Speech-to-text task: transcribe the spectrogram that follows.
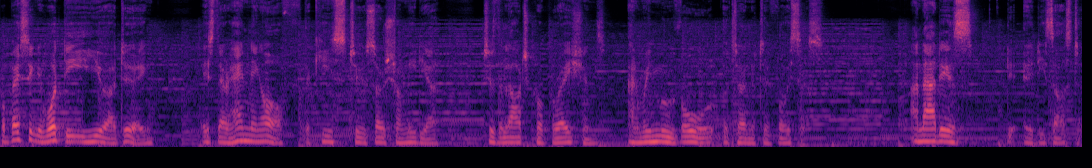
Well, basically what the EU are doing is they're handing off the keys to social media to the large corporations and remove all alternative voices. And that is a disaster.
